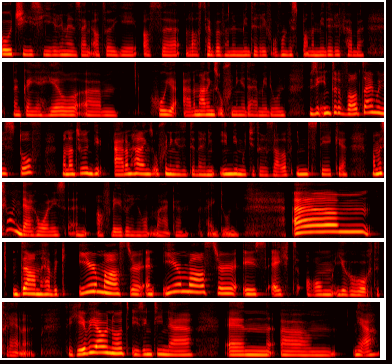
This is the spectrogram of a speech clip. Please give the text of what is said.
coaches hier in mijn zangatelier. Als ze last hebben van hun middenrif of een gespannen middenrif hebben, dan kan je heel um, goede ademhalingsoefeningen daarmee doen. Dus die intervaltimer is tof, maar natuurlijk die ademhalingsoefeningen zitten er niet in, die moet je er zelf in steken. Maar misschien moet ik daar gewoon eens een aflevering rond maken. Dat ga ik doen. Um, dan heb ik Earmaster. En Earmaster is echt om je gehoor te trainen. Ze geven jou een noot, je zingt die na. En um, ja,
